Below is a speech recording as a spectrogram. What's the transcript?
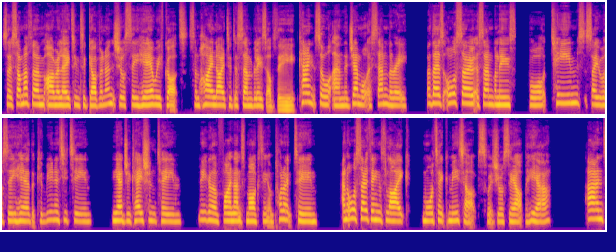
So some of them are relating to governance. You'll see here we've got some highlighted assemblies of the council and the general assembly, but there's also assemblies for teams. So you will see here the community team, the education team, legal and finance, marketing and product team, and also things like Mautic meetups, which you'll see up here. And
